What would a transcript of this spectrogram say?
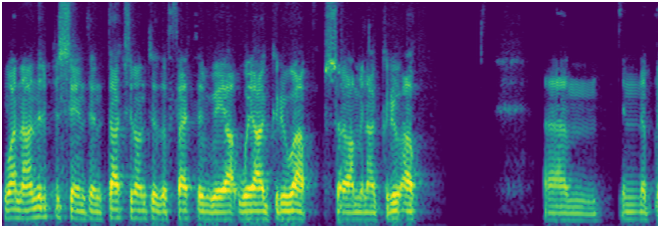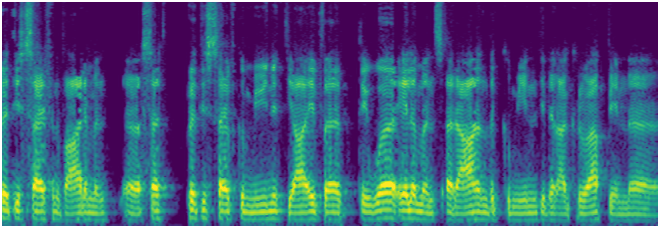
One hundred percent, and touching on to the fact that where where I grew up. So I mean, I grew up um, in a pretty safe environment, a uh, pretty safe community. However, there were elements around the community that I grew up in. Uh,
